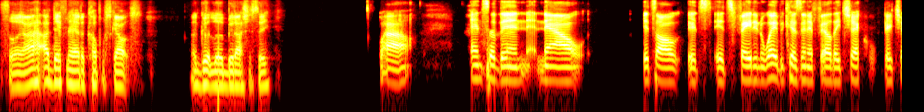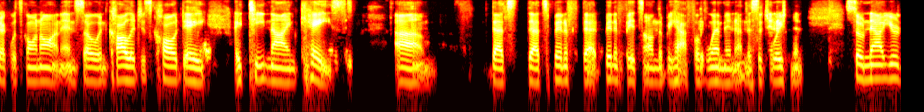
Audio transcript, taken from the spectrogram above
So I, I definitely had a couple scouts, a good little bit, I should say. Wow. And so then now it's all it's it's fading away because NFL they check they check what's going on, and so in college it's called a a T nine case. Um, that's that's benefit that benefits on the behalf of women and the situation. So now you're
